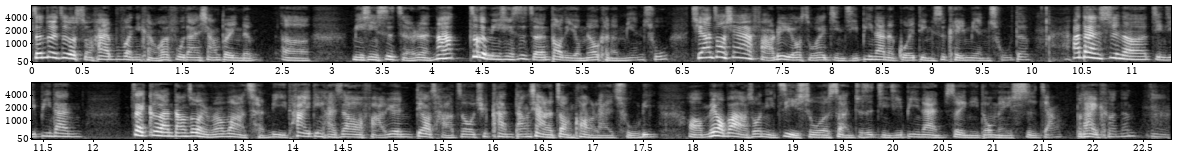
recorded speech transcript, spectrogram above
针对这个损害的部分，你可能会负担相对应的呃民刑事责任。那这个民刑事责任到底有没有可能免除？其实按照现在法律有所谓紧急避难的规定是可以免除的啊，但是呢，紧急避难。在个案当中有没有办法成立？他一定还是要法院调查之后去看当下的状况来处理哦，没有办法说你自己说了算，就是紧急避难，所以你都没事，这样不太可能。嗯，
